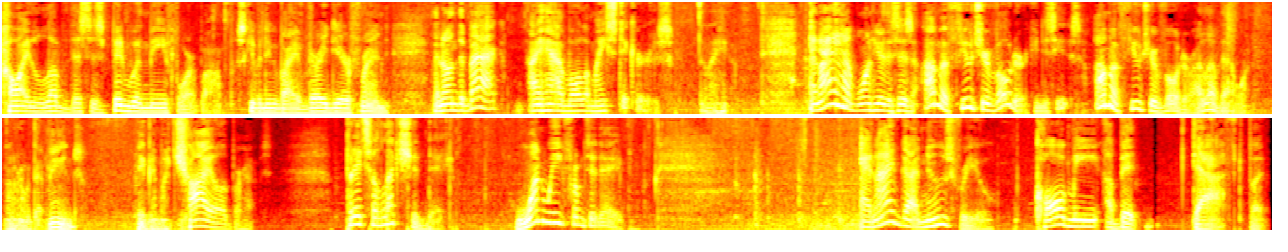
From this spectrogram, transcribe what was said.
How I love this has been with me for well, it was given to me by a very dear friend, and on the back I have all of my stickers that I have. And I have one here that says, I'm a future voter. Can you see this? I'm a future voter. I love that one. I don't know what that means. Maybe I'm a child, perhaps. But it's election day. One week from today. And I've got news for you. Call me a bit daft, but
